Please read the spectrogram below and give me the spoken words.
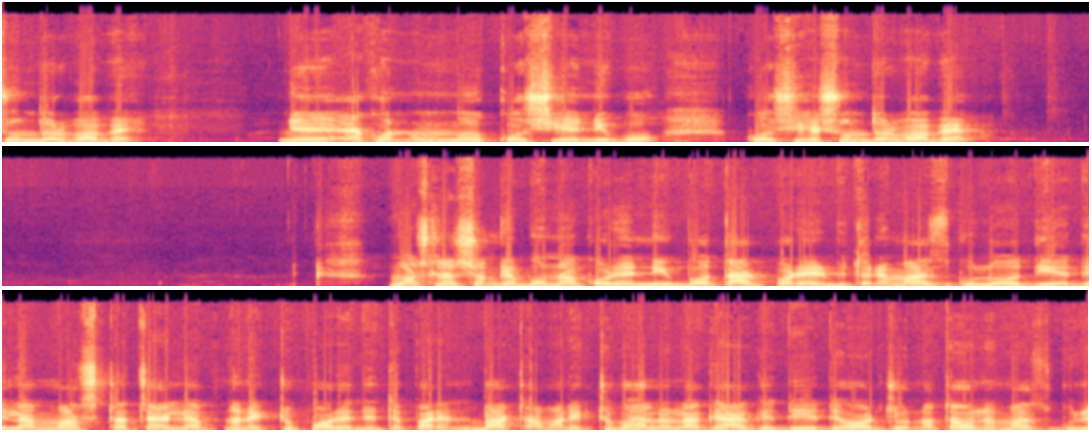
সুন্দরভাবে এখন কষিয়ে নিব। কষিয়ে সুন্দরভাবে মশলার সঙ্গে বোনা করে নিব। তারপরে এর ভিতরে মাছগুলো দিয়ে দিলাম। মাছটা চাইলে আপনারা একটু পরে দিতে পারেন বাট আমার একটু ভালো লাগে আগে দিয়ে দেওয়ার জন্য। তাহলে মাছগুলো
